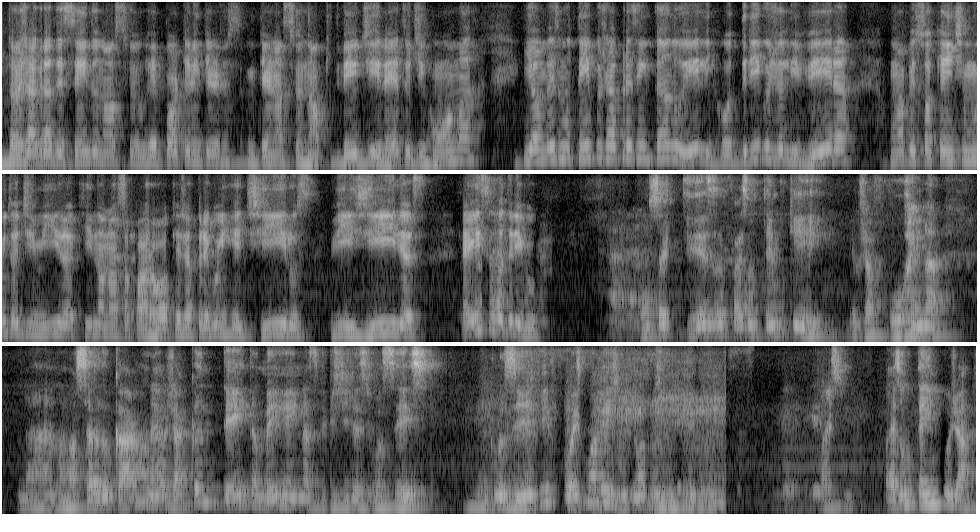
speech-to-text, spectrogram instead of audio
Então, já agradecendo o nosso repórter inter internacional que veio direto de Roma e, ao mesmo tempo, já apresentando ele, Rodrigo de Oliveira, uma pessoa que a gente muito admira aqui na nossa paróquia, já pregou em retiros, vigílias. É isso, Rodrigo? Com certeza, faz um tempo que eu já vou aí na, na, na Nossa Senhora do Carmo, né? Eu já cantei também aí nas vigílias de vocês. Inclusive, foi uma vigília, faz, faz um tempo já.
